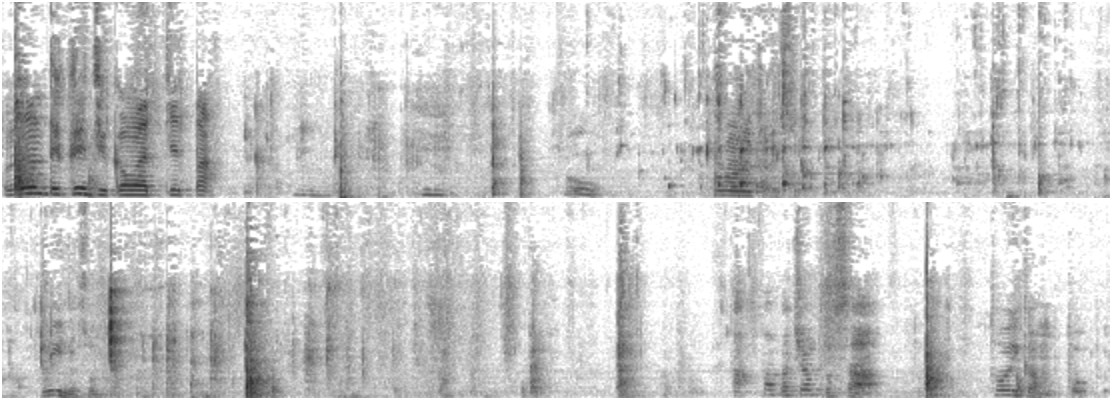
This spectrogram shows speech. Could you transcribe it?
さい。なんでくんじ変わっちゃったおう取られちゃいそう。いいのそんな。あ、パパちょっとさ、遠いかもポップ。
